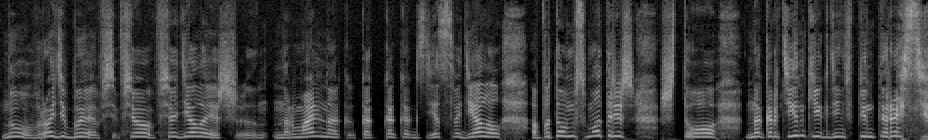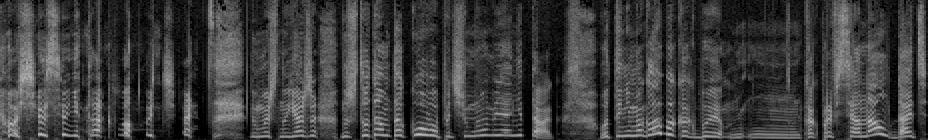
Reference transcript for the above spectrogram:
ну, вроде бы все, все делаешь э, нормально, как, как, как с детства делал, а потом смотришь, что на картинке где-нибудь в Пинтересте вообще все не так получается. Думаешь, ну я же, ну что там такого, почему у меня не так. Вот ты не могла бы как бы как профессионал дать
